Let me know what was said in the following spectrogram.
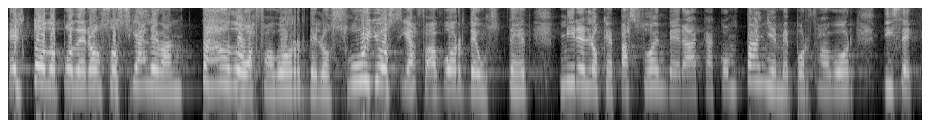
el Todopoderoso se ha levantado a favor de los suyos y a favor de usted. Mire lo que pasó en Veraca, acompáñeme por favor. Dice,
